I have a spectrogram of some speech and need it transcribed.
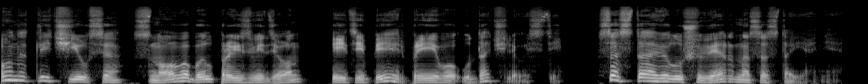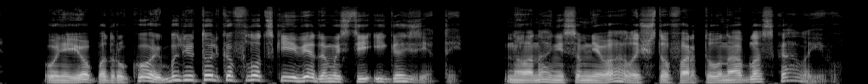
Он отличился, снова был произведен, и теперь при его удачливости составил уж верно состояние. У нее под рукой были только флотские ведомости и газеты, но она не сомневалась, что фортуна обласкала его.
